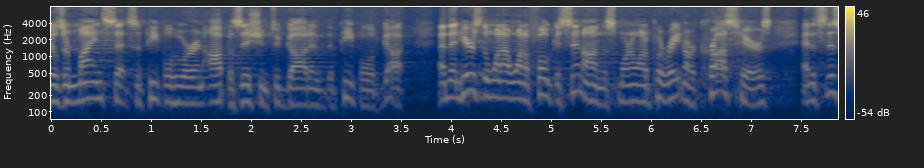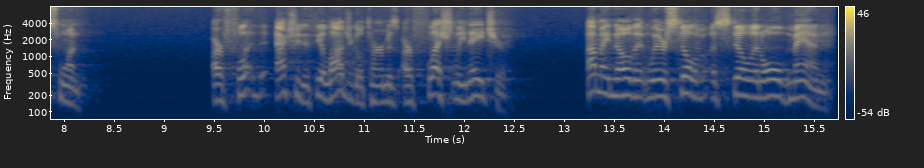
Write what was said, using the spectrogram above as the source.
those are mindsets of people who are in opposition to God and the people of God. And then here's the one I want to focus in on this morning. I want to put right in our crosshairs, and it's this one. Our fle- actually, the theological term is our fleshly nature. How many know that we're still, still an old man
